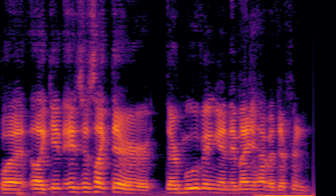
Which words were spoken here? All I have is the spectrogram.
But like it, it's just like they're they're moving and they might have a different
